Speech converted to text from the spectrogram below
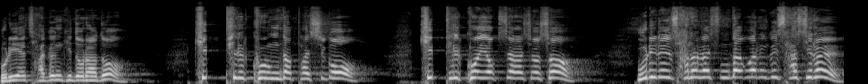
우리의 작은 기도라도 기필코 응답하시고 기필코 역사하셔서 우리를 사랑하신다고 하는 그 사실을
